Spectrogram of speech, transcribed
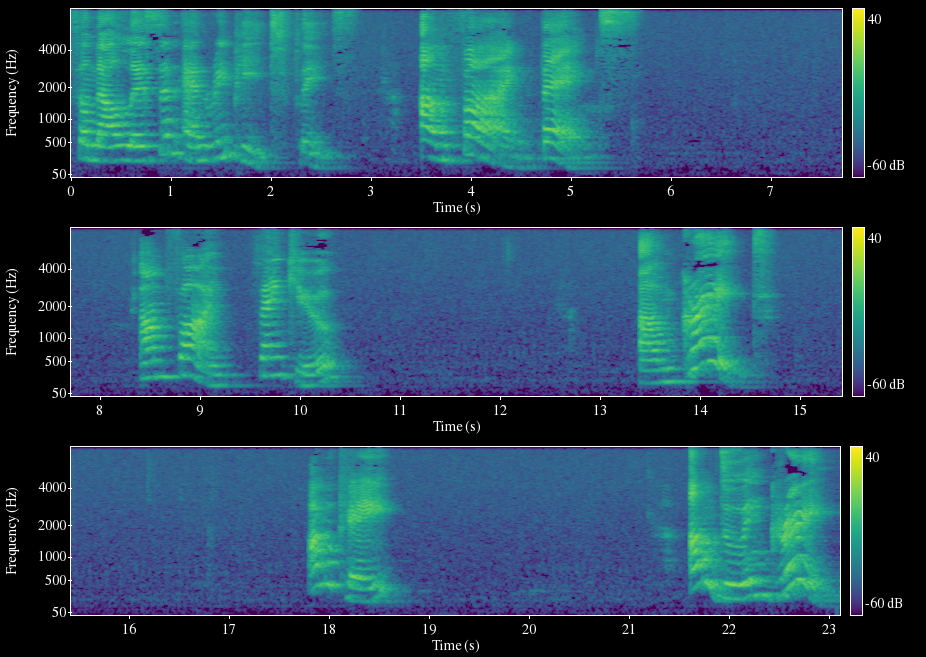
so now listen and repeat, please. I'm fine, thanks. I'm fine, thank you. I'm great. I'm okay. I'm doing great.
